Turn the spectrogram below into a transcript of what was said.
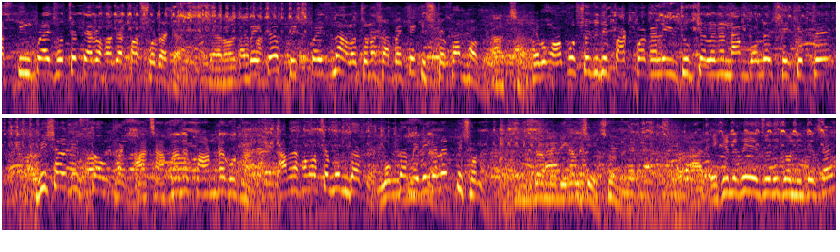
আস্কিং প্রাইস হচ্ছে তেরো হাজার পাঁচশো টাকা। 13,500 তবে এটা ফিক্সড প্রাইস না আলোচনা সাপেক্ষে কিছুটা কম হবে। আচ্ছা। এবং অবশ্যই যদি পাক পাখালি ইউটিউব চ্যানেলের নাম বলে সেই ক্ষেত্রে বিশাল ডিসকাউন্ট থাকবে। আচ্ছা আপনাদের ফার্মটা কোথায়? আমরা এখন হচ্ছে মুগদাতে। মুগদা মেডিকেলের পিছনে। মুগদা মেডিকেলের পিছনে। আর এখানে থেকে যদি কেউ নিতে চায়?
